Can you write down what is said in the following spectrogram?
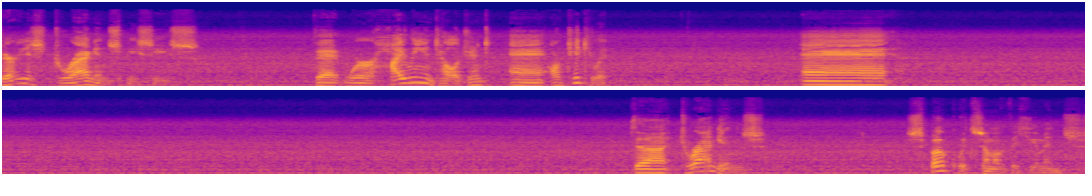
various dragon species that were highly intelligent and articulate. And the dragons spoke with some of the humans.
